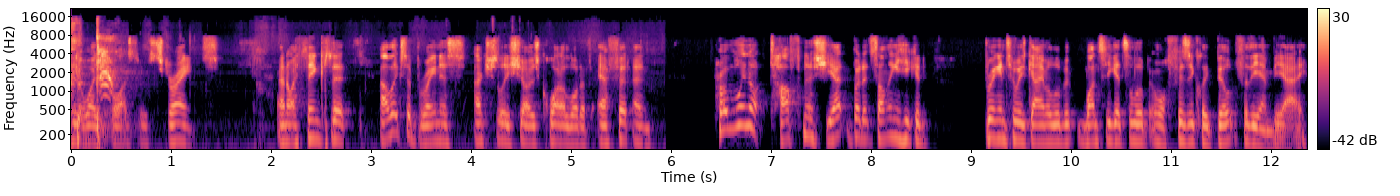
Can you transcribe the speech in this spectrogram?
He always fights through screens. And I think that Alex Abrines actually shows quite a lot of effort and probably not toughness yet, but it's something he could bring into his game a little bit once he gets a little bit more physically built for the NBA.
